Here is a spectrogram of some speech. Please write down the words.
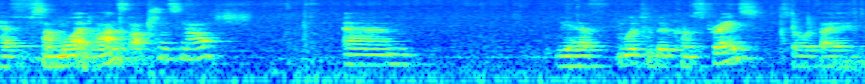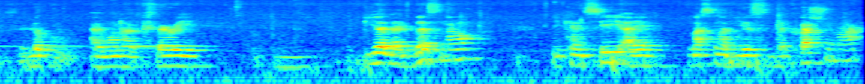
have some more advanced options now. Um, we have multiple constraints. So if I look, I want to query beer like this now. You can see I must not use the question mark.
